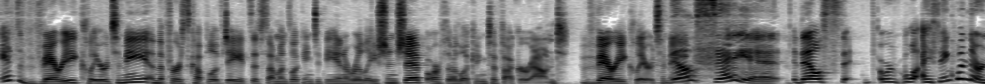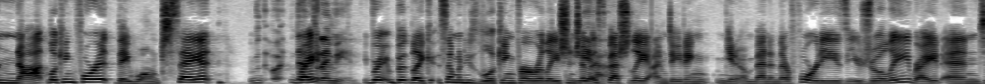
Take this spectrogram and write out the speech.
It's very clear to me in the first couple of dates if someone's looking to be in a relationship or if they're looking to fuck around. Very clear to me. They'll say it. They'll say, or well, I think when they're not looking for it, they won't say it. That's right? what I mean. Right, but like someone who's looking for a relationship, Yeah. especially I'm dating, you know, men in their 40s usually, right? And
